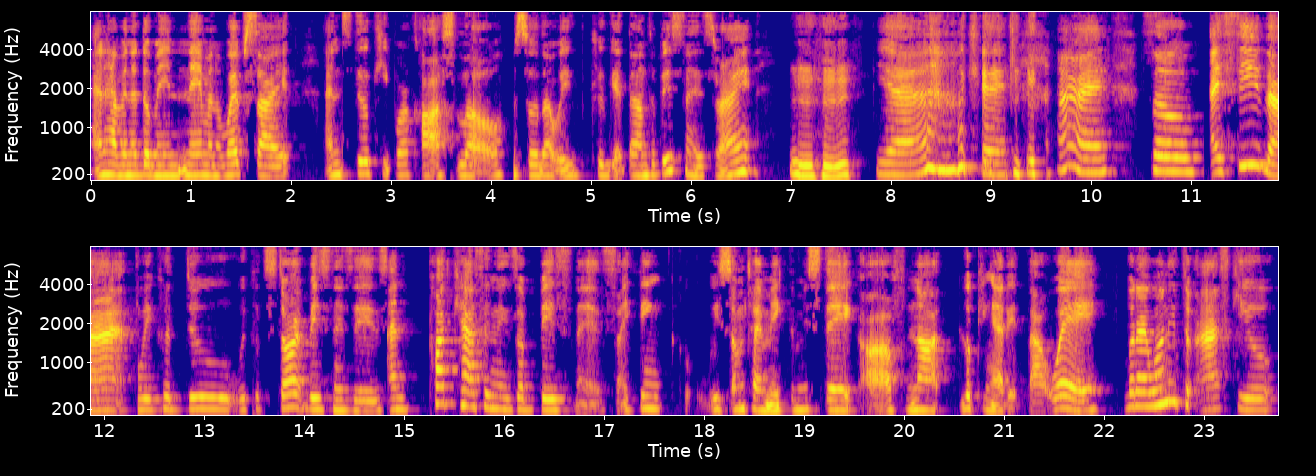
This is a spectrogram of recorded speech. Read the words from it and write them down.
and having a domain name and a website, and still keep our costs low, so that we could get down to business. Right. Hmm. Yeah. Okay. All right. So I see that we could do, we could start businesses and podcasting is a business. I think we sometimes make the mistake of not looking at it that way. But I wanted to ask you,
